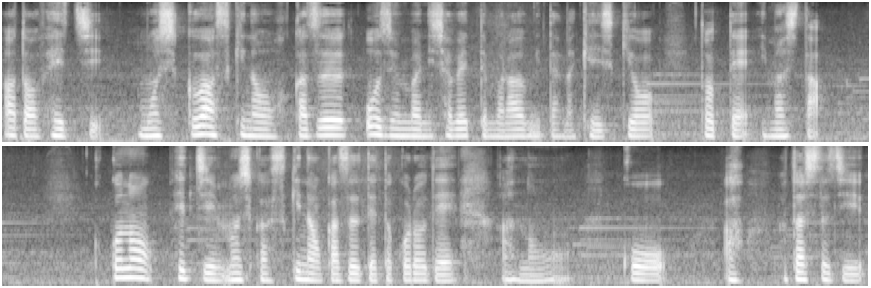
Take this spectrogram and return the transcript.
あとはフェチもしくは好きなおかずを順番に喋ってもらうみたいな形式をとっていました。ここのフェチもしくは好きなおかずってところであのこうあ私たち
